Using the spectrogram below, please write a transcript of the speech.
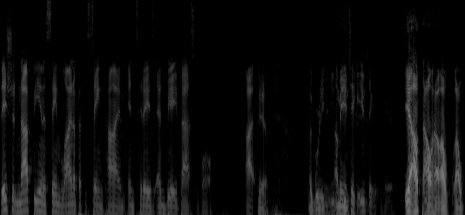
they should not be in the same lineup at the same time in today's NBA basketball. I, Yeah, agreed. you, I mean, you take it. You take it from here. yeah, I'll, I'll, I'll, I'll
